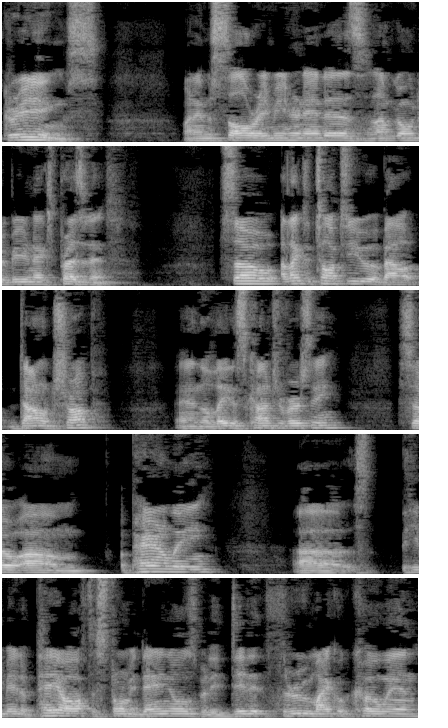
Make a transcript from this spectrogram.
Greetings. My name is Saul Remy Hernandez, and I'm going to be your next president. So, I'd like to talk to you about Donald Trump and the latest controversy. So, um, apparently, uh, he made a payoff to Stormy Daniels, but he did it through Michael Cohen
